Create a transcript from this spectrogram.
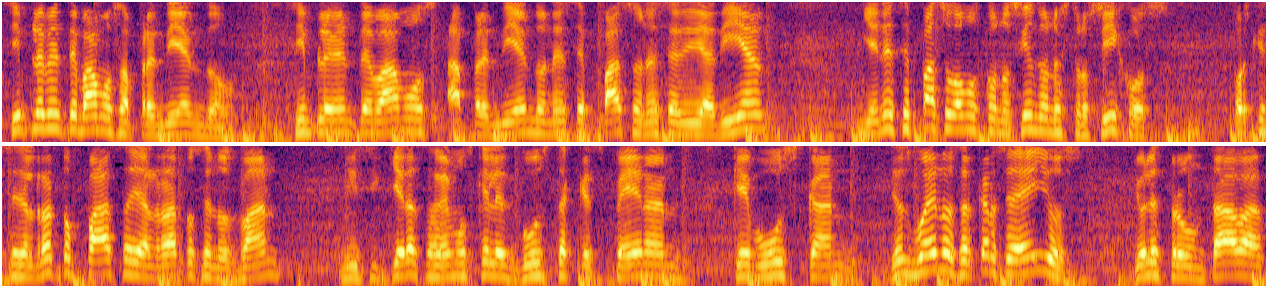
Simplemente vamos aprendiendo. Simplemente vamos aprendiendo en ese paso, en ese día a día. Y en ese paso vamos conociendo a nuestros hijos. Porque si el rato pasa y al rato se nos van, ni siquiera sabemos qué les gusta, qué esperan, qué buscan. Y es bueno acercarse a ellos. Yo les preguntaba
